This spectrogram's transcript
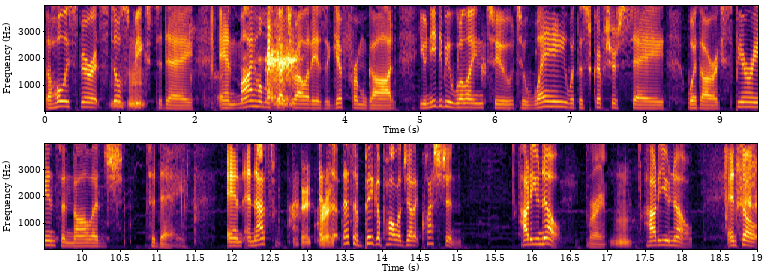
The Holy Spirit still mm-hmm. speaks today, and my homosexuality is a gift from God. You need to be willing to, to weigh what the scriptures say with our experience and knowledge today. And, and that's, that's, a, that's a big apologetic question. How do you know? Right. Mm. How do you know? And so,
